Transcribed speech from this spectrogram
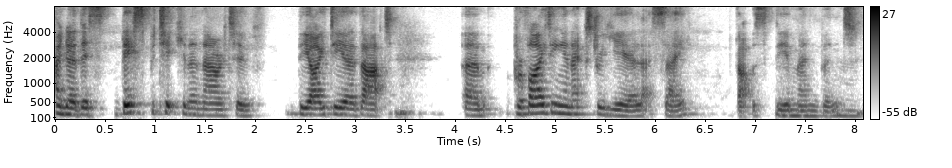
I know this this particular narrative, the idea that um, providing an extra year, let's say, that was the amendment, mm.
